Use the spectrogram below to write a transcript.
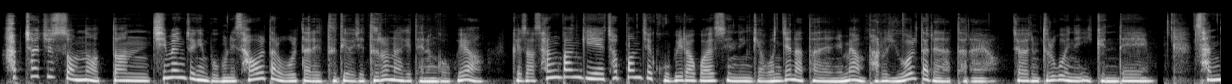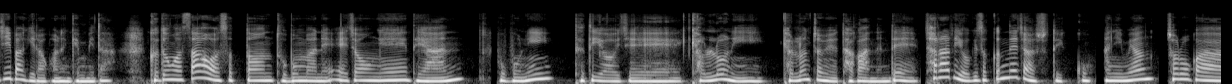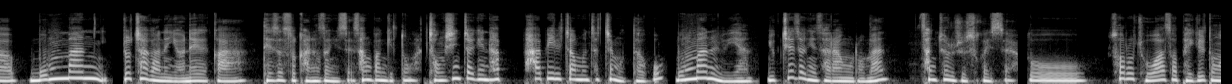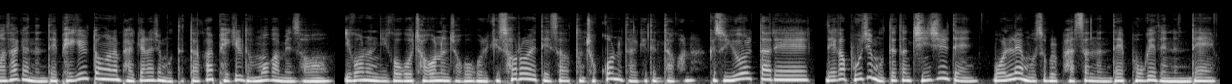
합쳐질 수 없는 어떤 치명적인 부분이 4월달, 5월달에 드디어 이제 드러나게 되는 거고요. 그래서 상반기의 첫 번째 고비라고 할 수 있는 게 언제 나타나냐면 바로 6월 달에 나타나요. 제가 지금 들고 있는 이 개인데 산지박이라고 하는 개입니다. 그동안 쌓아왔었던 두 분만의 애정에 대한 부분이 드디어 이제 결론이 결론점에 다가왔는데 차라리 여기서 끝내자 할 수도 있고 아니면 서로가 몸만 쫓아가는 연애가 됐었을 가능성이 있어요. 상반기 동안. 정신적인 합, 합일점은 찾지 못하고 몸만을 위한 육체적인 사랑으로만 상처를 줄 수가 있어요. 또 서로 좋아서 100일 동안 사귀었는데 100일 동안은 발견하지 못했다가 100일 넘어가면서 이거는 이거고 저거는 저거고 이렇게 서로에 대해서 어떤 조건을 달게 된다거나 그래서 6월 달에 내가 보지 못했던 진실된 원래 모습을 봤었는데 보게 됐는데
